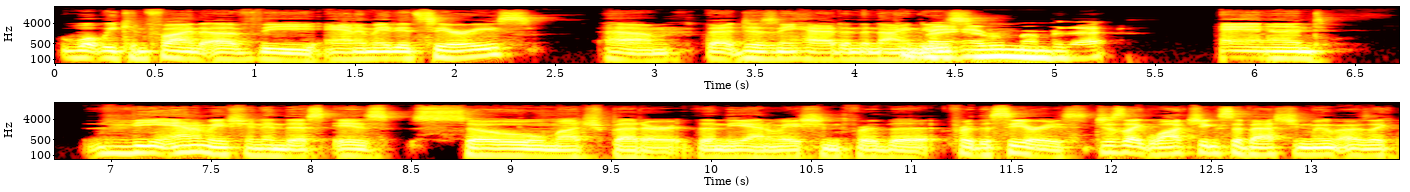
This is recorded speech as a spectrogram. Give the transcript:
what we can find of the animated series um, that Disney had in the 90s. right, I remember that. and the animation in this is so much better than the animation for the for the series. Just like watching Sebastian move, I was like,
